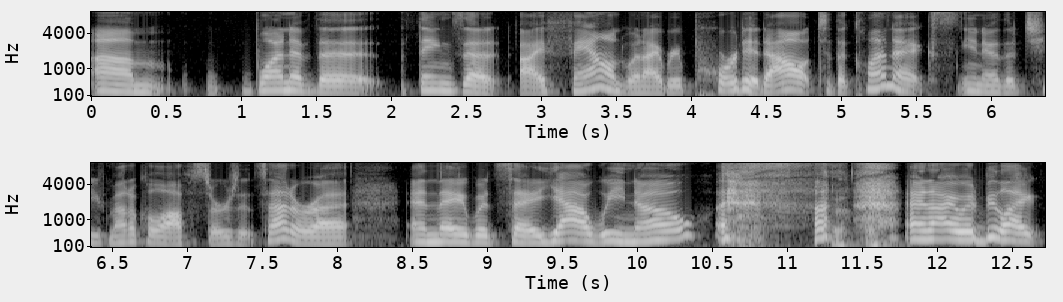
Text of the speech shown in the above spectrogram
um, one of the things that I found when I reported out to the clinics, you know, the chief medical officers, et cetera, and they would say, Yeah, we know. and I would be like,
